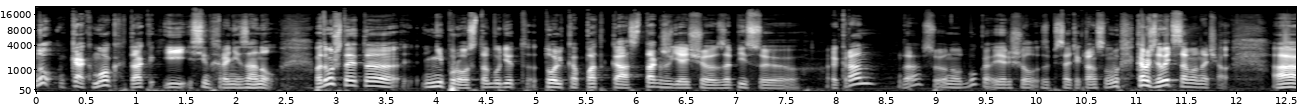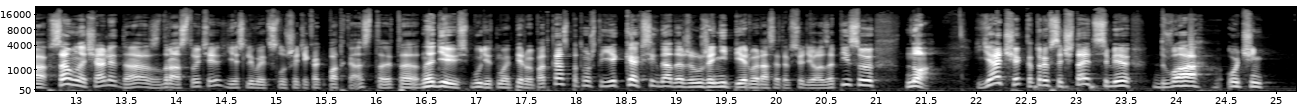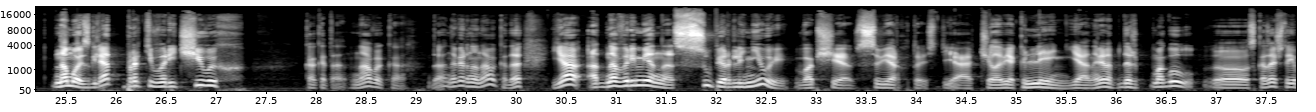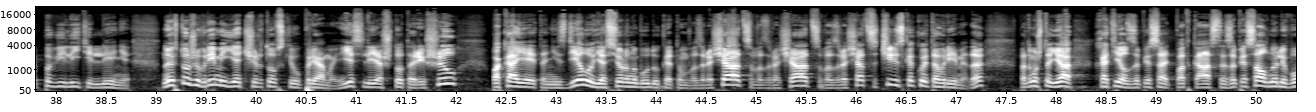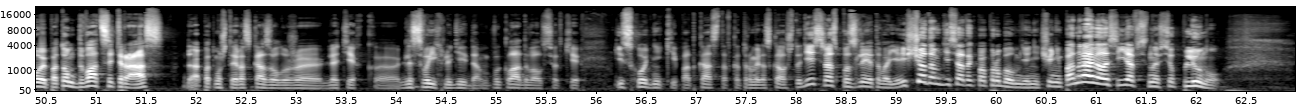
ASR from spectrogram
Ну, как мог, так и синхронизанул. Потому что это не просто будет только подкаст. Также я еще записываю экран, да, своего ноутбука. Я решил записать экран с ноутбука. Короче, давайте с самого начала. А, в самом начале, да, здравствуйте, если вы это слушаете как подкаст. Это, надеюсь, будет мой первый подкаст, потому что я, как всегда, даже уже не первый раз это все дело записываю. Но я человек, который сочетает в себе два очень, на мой взгляд, противоречивых как это, навыка, да, наверное, навыка, да, я одновременно супер ленивый, вообще сверх, то есть я человек лень, я, наверное, даже могу э, сказать, что я повелитель лени, но и в то же время я чертовски упрямый. Если я что-то решил, пока я это не сделаю, я все равно буду к этому возвращаться, возвращаться, возвращаться через какое-то время, да, потому что я хотел записать подкасты, записал нулевой, потом 20 раз, да, потому что я рассказывал уже для тех, для своих людей, там, выкладывал все-таки исходники подкастов, которыми я рассказал, что 10 раз после этого я еще там десяток попробовал, мне ничего не понравилось, и я все на все плюнул.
